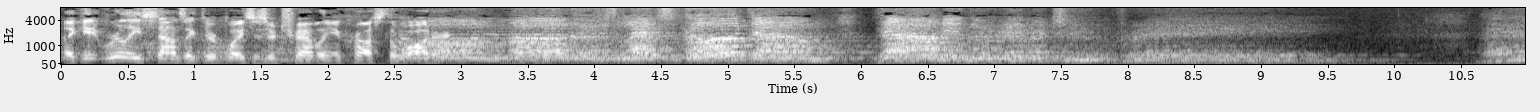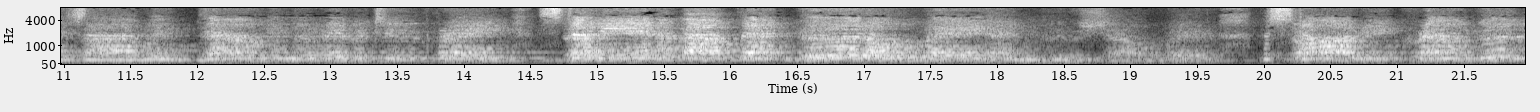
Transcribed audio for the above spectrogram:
like it really sounds like their voices are traveling across the water. Mothers, let's go down, down As I went down in the river to pray, studying about that good old way, and who shall wear the starry crown? Good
